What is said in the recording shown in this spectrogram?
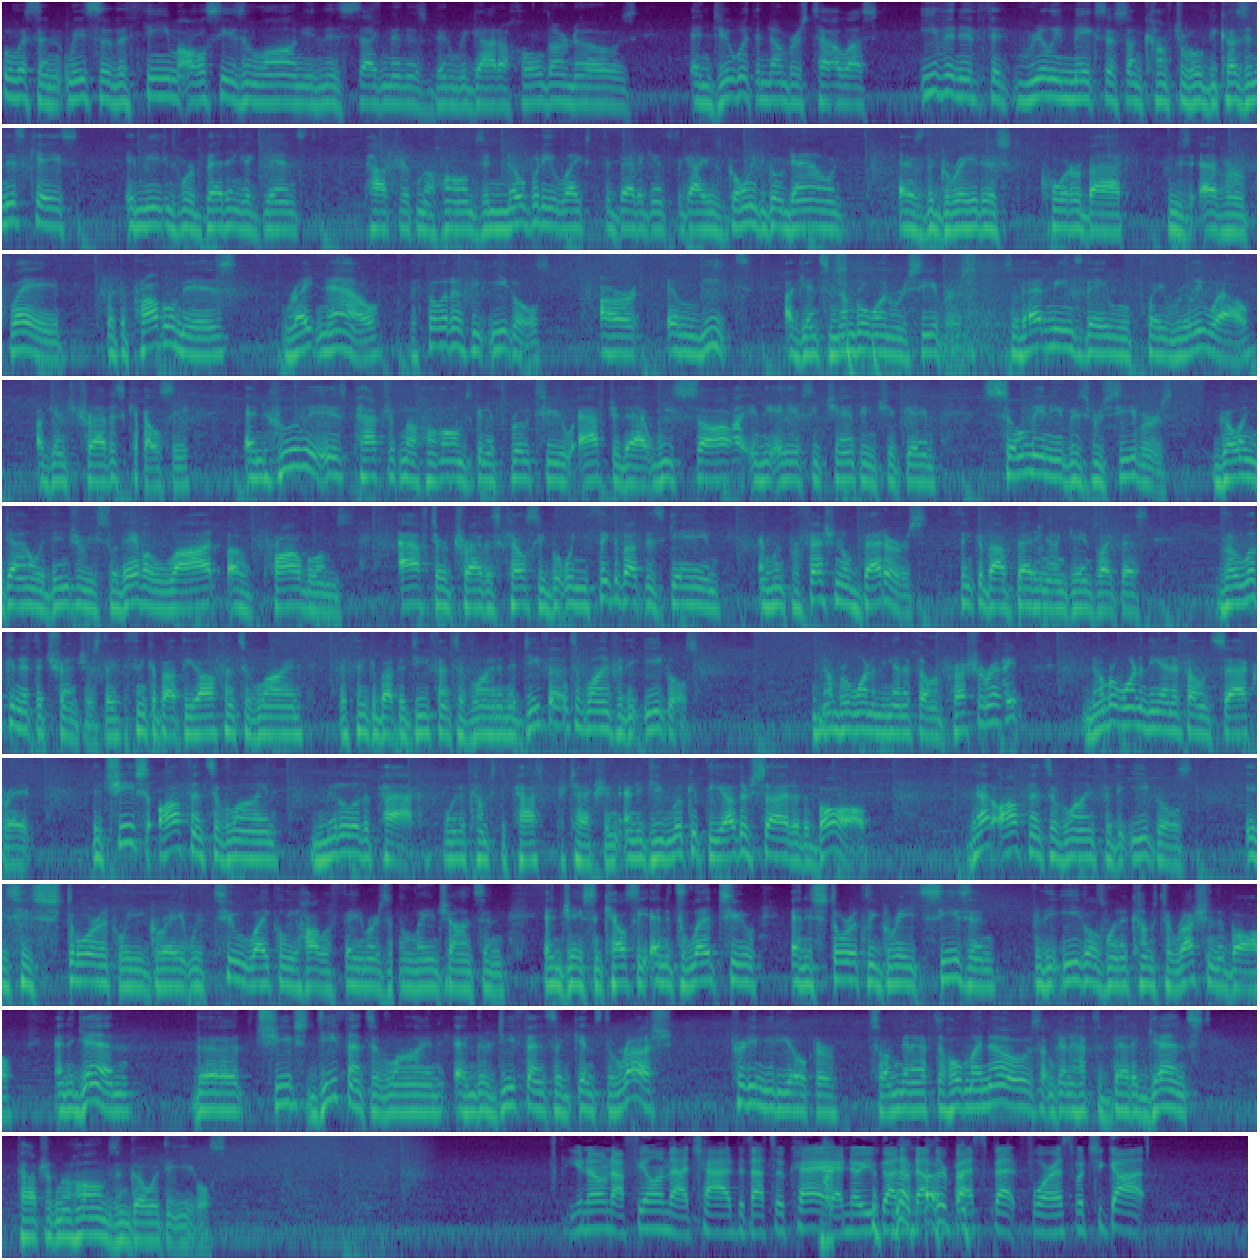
Well, listen, Lisa, the theme all season long in this segment has been we got to hold our nose and do what the numbers tell us, even if it really makes us uncomfortable, because in this case, it means we're betting against Patrick Mahomes, and nobody likes to bet against the guy who's going to go down as the greatest quarterback who's ever played. But the problem is, right now, the Philadelphia Eagles are elite against number one receivers. So that means they will play really well against Travis Kelce. And who is Patrick Mahomes going to throw to after that? We saw in the AFC Championship game so many of his receivers going down with injuries. So they have a lot of problems after Travis Kelce. But when you think about this game, and when professional bettors think about betting on games like this, they're looking at the trenches. They think about the offensive line, they think about the defensive line, and the defensive line for the Eagles, number one in the NFL in pressure rate, number one in the NFL in sack rate. The Chiefs' offensive line, middle of the pack when it comes to pass protection. And if you look at the other side of the ball, that offensive line for the Eagles is historically great with two likely Hall of Famers in Lane Johnson and Jason Kelce. And it's led to an historically great season for the Eagles when it comes to rushing the ball. And again, the Chiefs' defensive line and their defense against the rush, pretty mediocre. So I'm going to have to hold my nose. I'm going to have to bet against Patrick Mahomes and go with the Eagles. You know, I'm not feeling that, Chad, but that's okay. I know you've got another best bet for us. What you got?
